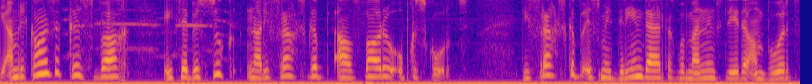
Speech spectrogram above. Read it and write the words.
Die Amerikaanse kustwacht het sy besoek na die vrachtskip Alvaro opgeskoord. Die vrachtskip is met 33 bemanningslede aan boord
